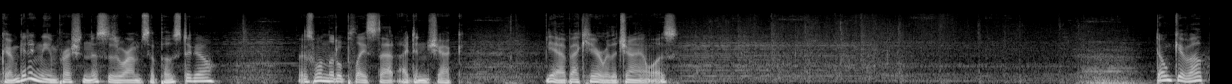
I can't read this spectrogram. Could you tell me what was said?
Okay, I'm getting the impression this is where I'm supposed to go. There's one little place that I didn't check. Yeah, back here where the giant was. Don't give up.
